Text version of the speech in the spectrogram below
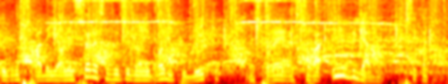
Le groupe sera d'ailleurs le seul à s'ajouter dans les bras du public. La soirée restera inoubliable pour ces quatre ans.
